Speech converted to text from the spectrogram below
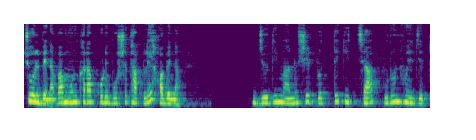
চলবে না বা মন খারাপ করে বসে থাকলে হবে না। যদি মানুষের প্রত্যেক ইচ্ছা পূরণ হয়ে যেত,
